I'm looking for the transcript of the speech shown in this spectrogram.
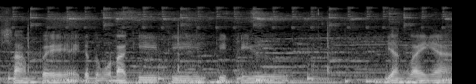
sampai ketemu lagi di video yang lainnya.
